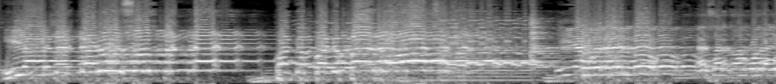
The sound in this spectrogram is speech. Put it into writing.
याद करूँ सुपने पग पग पर ऐसा काम हो रहा है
